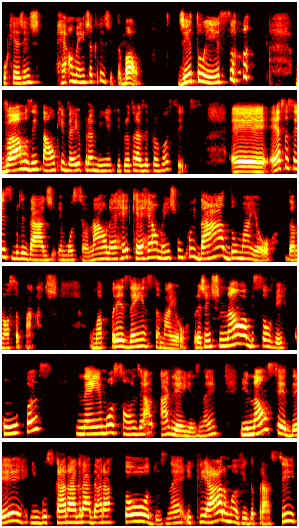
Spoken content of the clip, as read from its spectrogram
porque a gente realmente acredita. Bom, dito isso, vamos então ao que veio para mim aqui para eu trazer para vocês. É, essa sensibilidade emocional né, requer realmente um cuidado maior da nossa parte, uma presença maior, para a gente não absorver culpas nem emoções alheias, né? E não ceder em buscar agradar a todos, né? E criar uma vida para si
